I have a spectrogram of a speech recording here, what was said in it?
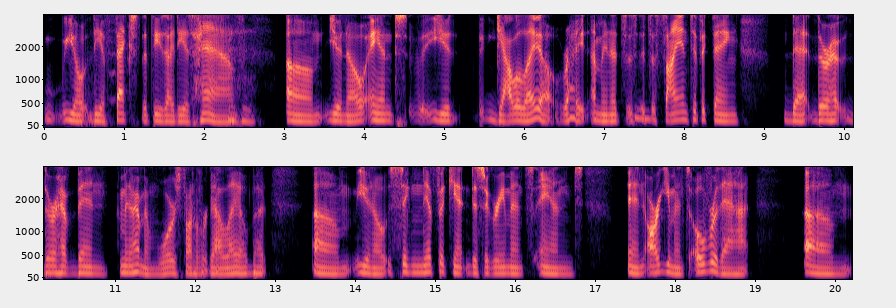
you know the effects that these ideas have. Mhm. um you know and you galileo right i mean it's it's a scientific thing that there have there have been i mean there have been wars fought over galileo but um you know significant disagreements and and arguments over that um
